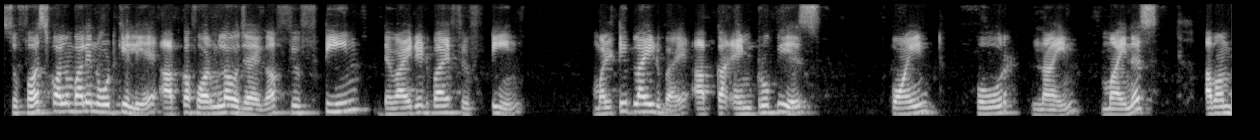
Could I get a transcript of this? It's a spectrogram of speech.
सो फ़र्स्ट कॉलम वाले नोट के लिए आपका फॉर्मूला हो जाएगा 15 डिवाइडेड बाय 15 मल्टीप्लाइड बाय आपका entropy is point four nine minus अब हम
